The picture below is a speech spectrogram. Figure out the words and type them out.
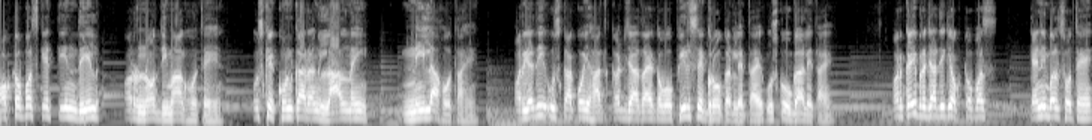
ऑक्टोपस के तीन दिल और नौ दिमाग होते हैं। उसके खून का रंग लाल नहीं, नीला होता है। और यदि उसका कोई हाथ कट जाता है तो वो फिर से ग्रो कर लेता है, उसको उगा लेता है। और कई प्रजाति के ऑक्टोपस कैनिबल्स होते हैं,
